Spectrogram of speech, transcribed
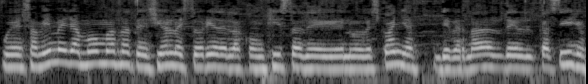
Pues a mí me llamó más la atención la historia de la conquista de Nueva España, de Bernal del Castillo,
